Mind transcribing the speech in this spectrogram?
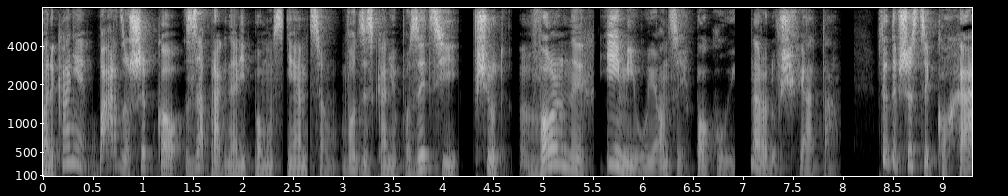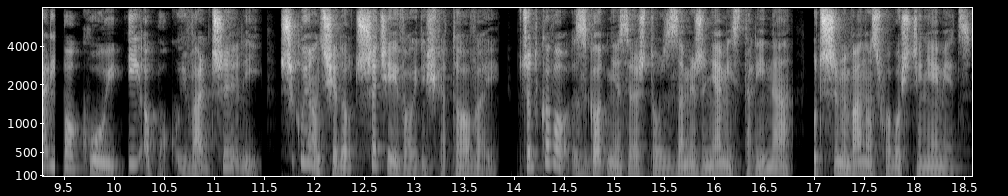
Amerykanie bardzo szybko zapragnęli pomóc Niemcom w odzyskaniu pozycji wśród wolnych i miłujących pokój narodów świata. Wtedy wszyscy kochali pokój i o pokój walczyli, szykując się do III wojny światowej. Początkowo, zgodnie zresztą z zamierzeniami Stalina, utrzymywano słabości Niemiec,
